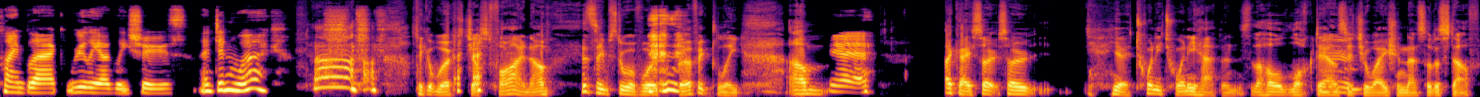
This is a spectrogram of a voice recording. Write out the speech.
plain black, really ugly shoes. It didn't work. I think it worked just fine. Um, it seems to have worked perfectly. Um, Yeah. okay, so so yeah, 2020 happens, the whole lockdown Mm. situation, that sort of stuff.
